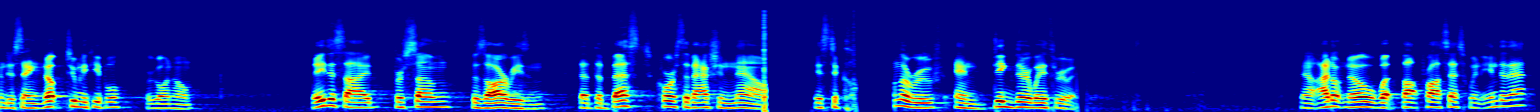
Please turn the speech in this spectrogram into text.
and just saying, nope, too many people, we're going home, they decide, for some bizarre reason, that the best course of action now is to climb on the roof and dig their way through it. Now, I don't know what thought process went into that,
